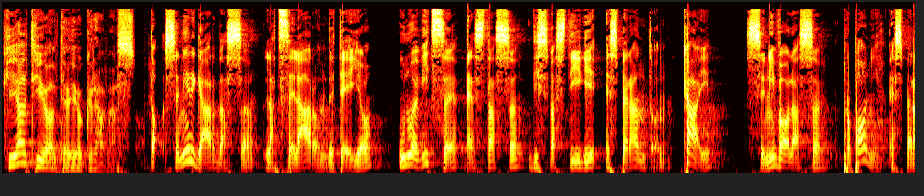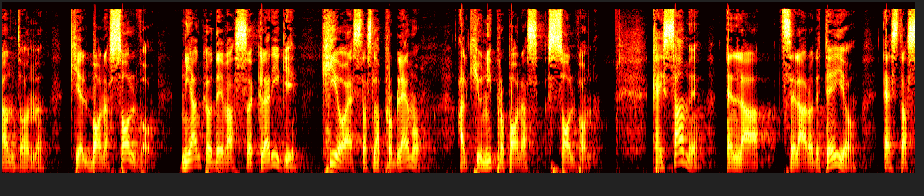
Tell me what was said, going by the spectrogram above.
Kial tio al gravas? Do, se ni rigardas la celaron de Tejo, unu vice estas disvastigi Esperanton. Kaj, se ni volas proponi Esperanton kiel bona solvo Ni ankaŭ devas clarigi kio estas la problemo al kiu ni proponas solvon. Kaj same en la celaro de teio estas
